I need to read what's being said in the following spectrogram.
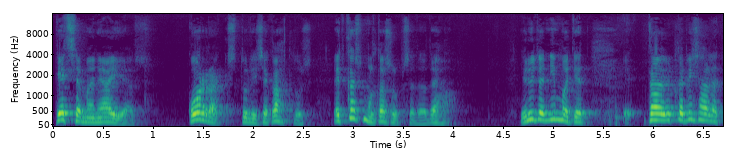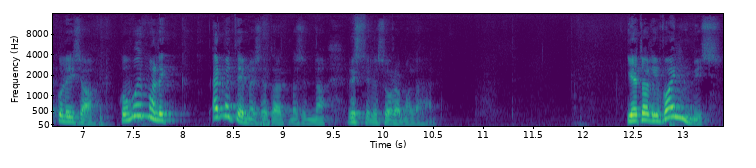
Ketsemani aias, korraks tuli see kahtlus, et kas mul tasub seda teha. ja nüüd on niimoodi, et ta ütleb isale, et kuule isa, kui on võimalik, ärme teeme seda, et ma sinna ristile surema lähen. ja ta oli valmis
